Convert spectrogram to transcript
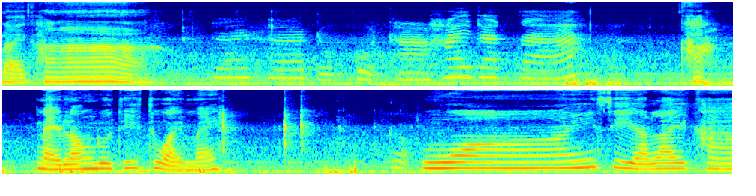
หน่อยค่ะ ได้ค่ะ เดี๋ยวกดทาให้นะจ๊ะค่ะ ไหนลองดูที่สวยไหมกดว้ายสีอะไรคะ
